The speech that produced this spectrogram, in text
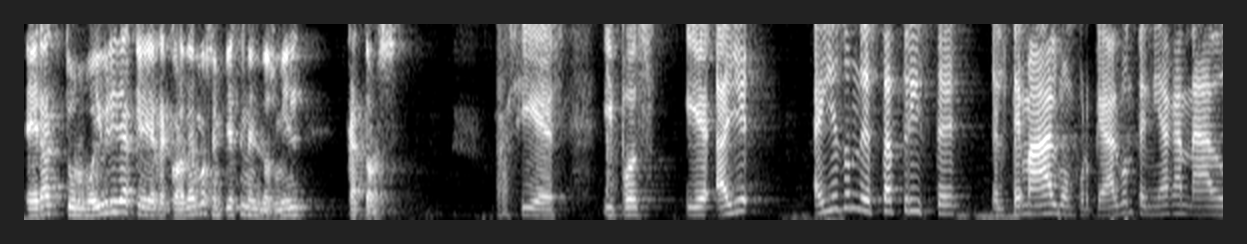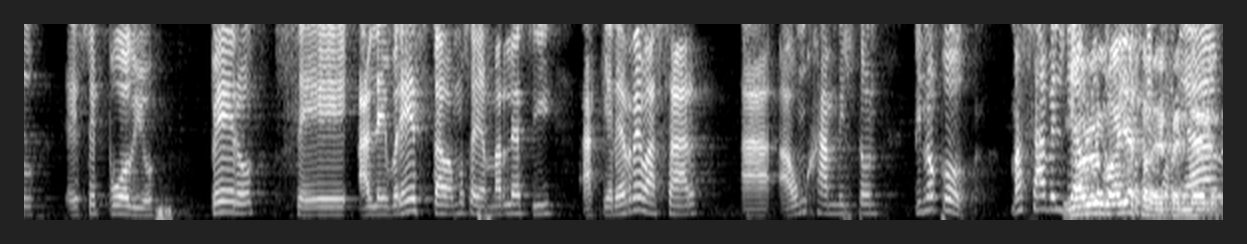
era turbohíbrida que recordemos empieza en el 2014. Así es. Y pues y ahí, ahí es donde está triste el tema Albon, porque Albon tenía ganado ese podio, pero se alebresta, vamos a llamarle así, a querer rebasar a, un Hamilton. Tinoco, más sabe el diablo. No lo vayas a defender.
